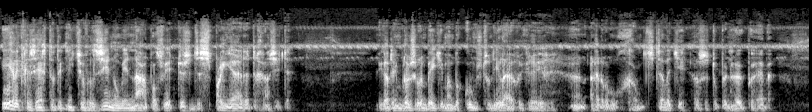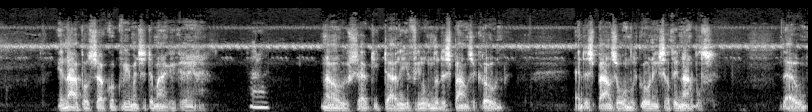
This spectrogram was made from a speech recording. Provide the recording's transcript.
Eerlijk gezegd had ik niet zoveel zin om in Napels weer tussen de Spanjaarden te gaan zitten. Ik had in Brussel een beetje mijn bekomst van die lui gekregen. Een arrogant stelletje als ze het op hun heupen hebben. In Napels zou ik ook weer met ze te maken krijgen. Waarom? Nou, Zuid-Italië viel onder de Spaanse kroon. En de Spaanse onderkoning zat in Napels. Daarom.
